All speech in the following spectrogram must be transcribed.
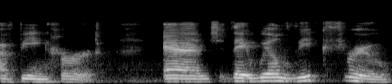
of being heard. And they will leak through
